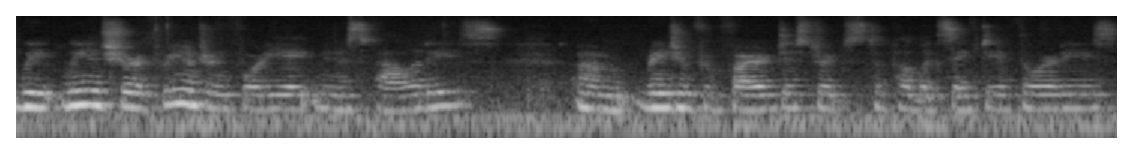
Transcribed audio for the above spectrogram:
we, we insure three hundred and forty-eight municipalities, um, ranging from fire districts to public safety authorities.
